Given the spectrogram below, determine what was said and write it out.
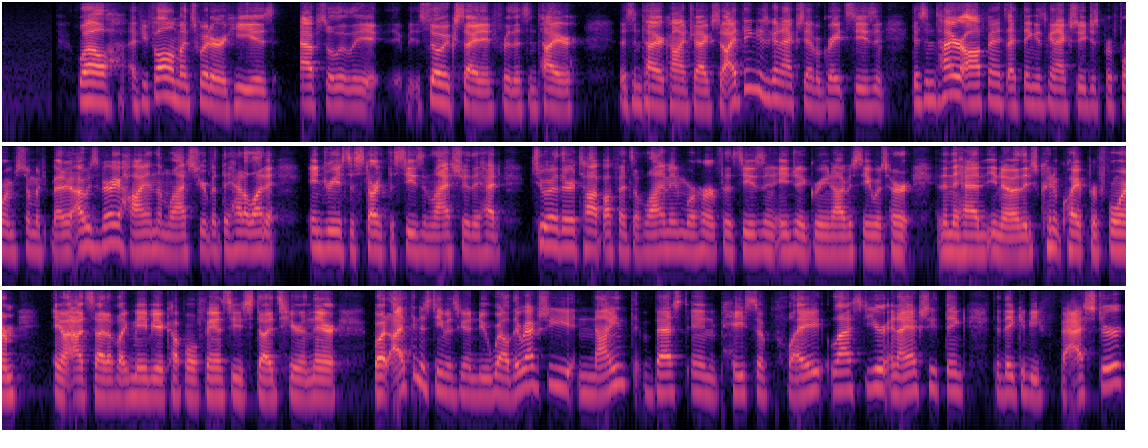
Well, if you follow him on Twitter, he is absolutely so excited for this entire this entire contract. So I think he's going to actually have a great season. This entire offense, I think, is going to actually just perform so much better. I was very high on them last year, but they had a lot of injuries to start the season last year. They had two of their top offensive linemen were hurt for the season. AJ Green obviously was hurt, and then they had, you know, they just couldn't quite perform, you know, outside of like maybe a couple of fancy studs here and there. But I think this team is going to do well. They were actually ninth best in pace of play last year, and I actually think that they could be faster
